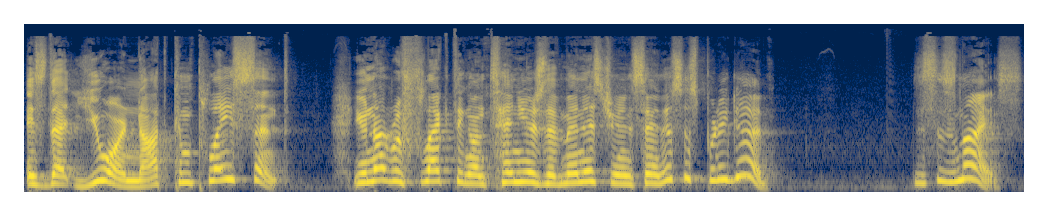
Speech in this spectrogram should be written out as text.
is that you are not complacent. You're not reflecting on 10 years of ministry and saying, This is pretty good. This is nice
